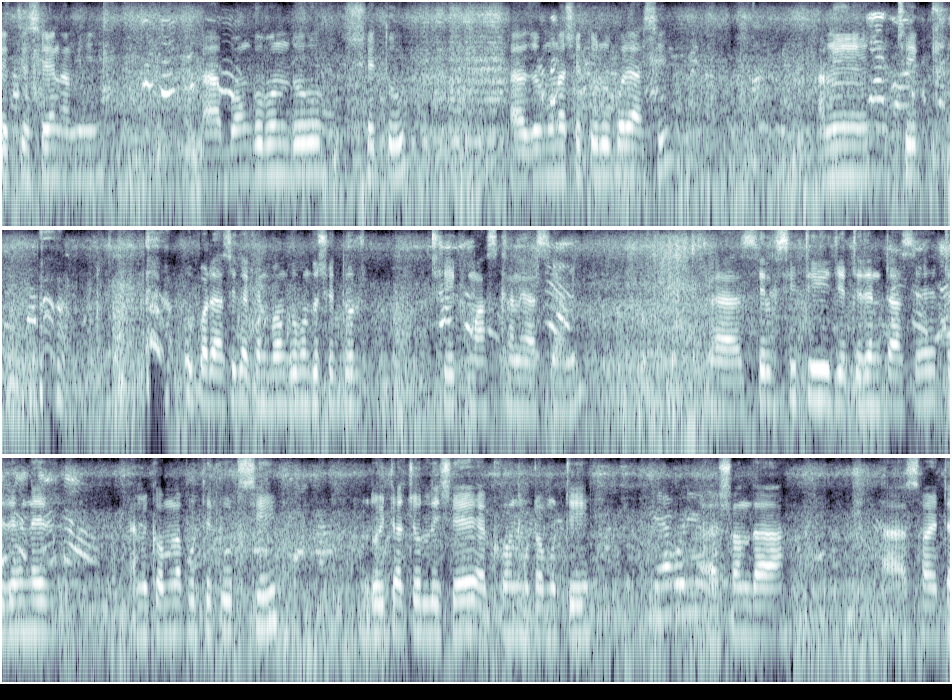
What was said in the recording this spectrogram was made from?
দেখতেছেন আমি বঙ্গবন্ধু সেতু যমুনা সেতুর উপরে আছি। আমি ঠিক উপরে আছি, দেখেন বঙ্গবন্ধু সেতুর ঠিক মাঝখানে আছি আমি। সিল্ক সিটি যে ট্রেনটা আছে, ট্রেনের আমি কমলাপুর থেকে উঠছি, দুইটা চল্লিশে, এখন মোটামুটি সন্ধ্যা ছয়টা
